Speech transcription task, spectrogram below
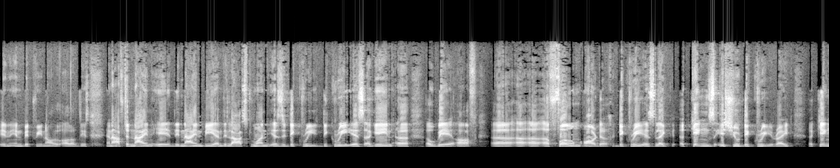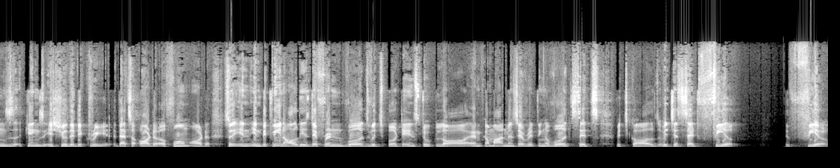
in, in between all, all of these? And after 9a the 9b and the last one is the decree. Decree is again a, a way of uh, a, a, firm order. Decree is like a king's issue decree, right? A king's king's issue the decree. That's an order, a firm order. So in, in between all these different words which pertains to law and commandments, everything, a word sits which calls which is said fear. The fear.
